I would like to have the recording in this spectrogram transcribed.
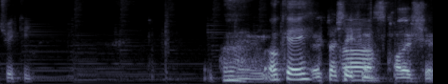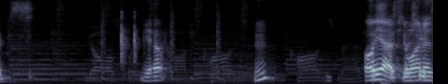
tricky. Very- okay. Especially if you uh, want scholarships. Yep. Hmm? Oh yeah, if you want Especially a if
